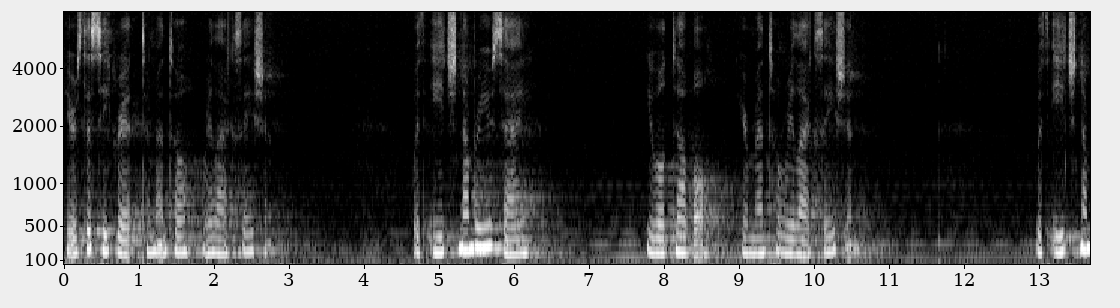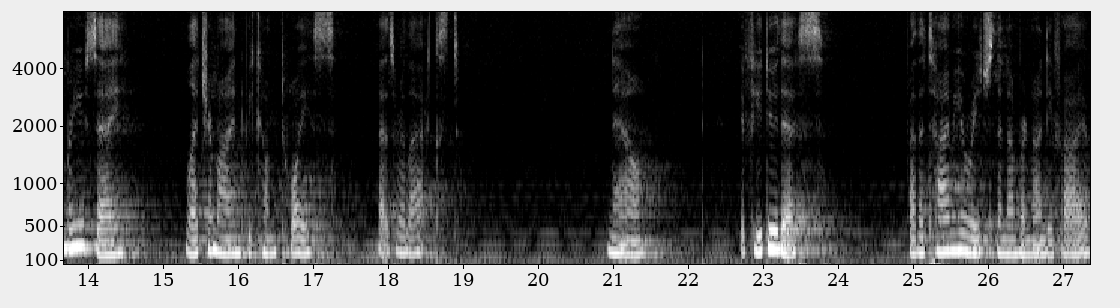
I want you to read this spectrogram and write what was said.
here's the secret to mental relaxation. With each number you say, you will double your mental relaxation. With each number you say, let your mind become twice as relaxed. Now, if you do this, by the time you reach the number 95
